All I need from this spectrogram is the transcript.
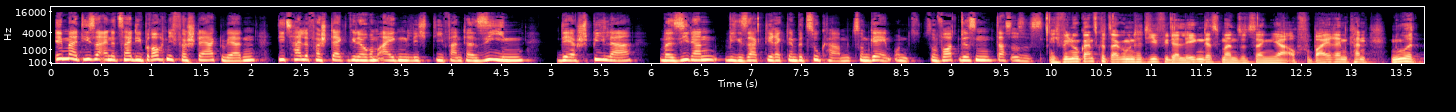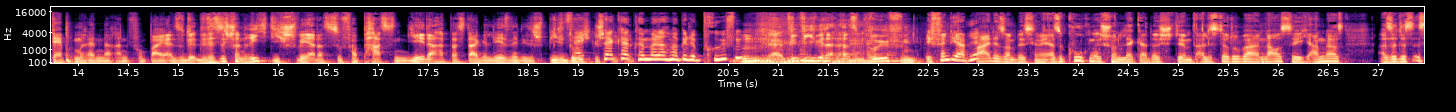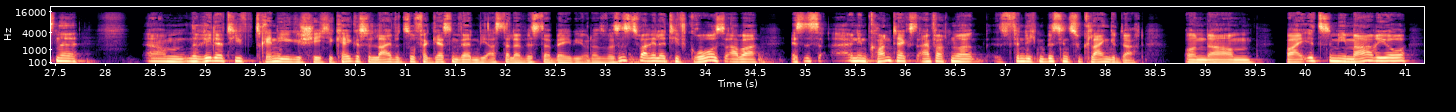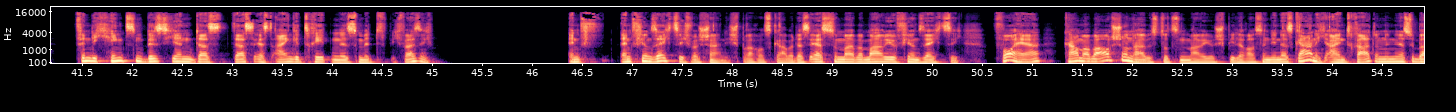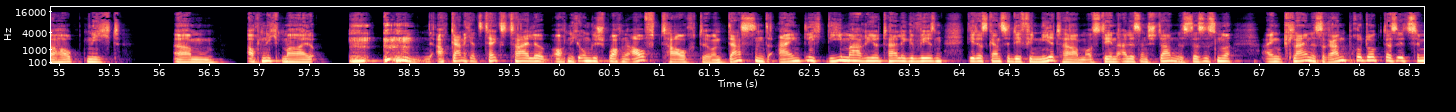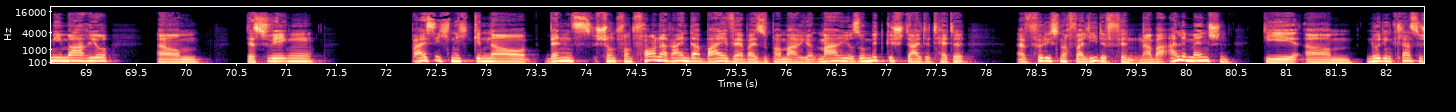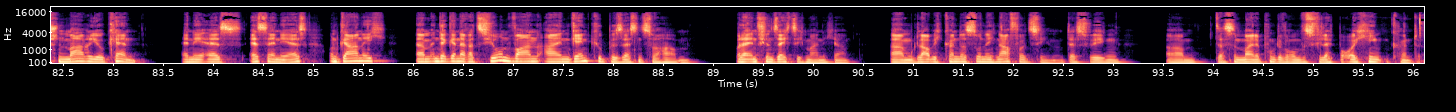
immer diese eine Zeile, die braucht nicht verstärkt werden. Die Zeile verstärkt wiederum eigentlich die Fantasien der Spieler, weil sie dann, wie gesagt, direkt den Bezug haben zum Game und sofort wissen, das ist es. Ich will nur ganz kurz argumentativ widerlegen, dass man sozusagen ja auch vorbeirennen kann. Nur Deppen rennen daran vorbei. Also das ist schon richtig schwer, das zu verpassen. Jeder hat das da gelesen, der dieses Spiel durchgespielt hat. können wir das mal bitte prüfen? Ja, wie, wie will er das prüfen? Ich finde ja, Ja. beide so ein bisschen. Also Kuchen ist schon lecker, das stimmt. Alles darüber hinaus sehe ich anders. Also das ist eine, ähm, eine relativ trennige Geschichte. Cake is Alive wird so vergessen werden wie Hasta la Vista Baby oder sowas. Es ist zwar relativ groß, aber es ist in dem Kontext einfach nur, finde ich, ein bisschen zu klein gedacht. Und ähm, bei It's Me Mario, finde ich, hinkt's ein bisschen, dass das erst eingetreten ist mit, ich weiß nicht, N N64 wahrscheinlich, Sprachausgabe. Das erste Mal bei Mario 64. Vorher kam aber auch schon ein halbes Dutzend Mario-Spiele raus, in denen das gar nicht eintrat und in denen das überhaupt nicht, ähm, auch nicht mal, auch gar nicht als Textteile, auch nicht ungesprochen auftauchte. Und das sind eigentlich die Mario-Teile gewesen, die das Ganze definiert haben, aus denen alles entstanden ist. Das ist nur ein kleines Randprodukt, das It's Me Mario. Ähm, deswegen weiß ich nicht genau, wenn es schon von vornherein dabei wäre bei Super Mario und Mario so mitgestaltet hätte, äh, würde ich es noch valide finden. Aber alle Menschen, die ähm, nur den klassischen Mario kennen, NES, SNES und gar nicht ähm, in der Generation waren, ein GameCube besessen zu haben, oder N64 meine ich ja, ähm, glaube ich, können das so nicht nachvollziehen. Und deswegen, ähm, das sind meine Punkte, warum es vielleicht bei euch hinken könnte.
